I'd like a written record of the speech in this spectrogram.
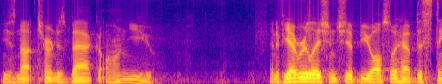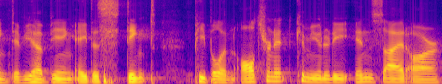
He has not turned his back on you. And if you have a relationship, you also have distinctive. You have being a distinct people, an alternate community inside our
